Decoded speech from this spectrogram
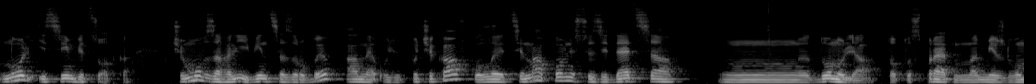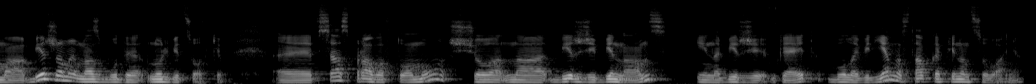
0,7%. Чому взагалі він це зробив, а не почекав, коли ціна повністю зійдеться до нуля. Тобто спред між двома біржами в нас буде 0%. Е, Вся справа в тому, що на біржі Binance і на біржі Gate була від'ємна ставка фінансування.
